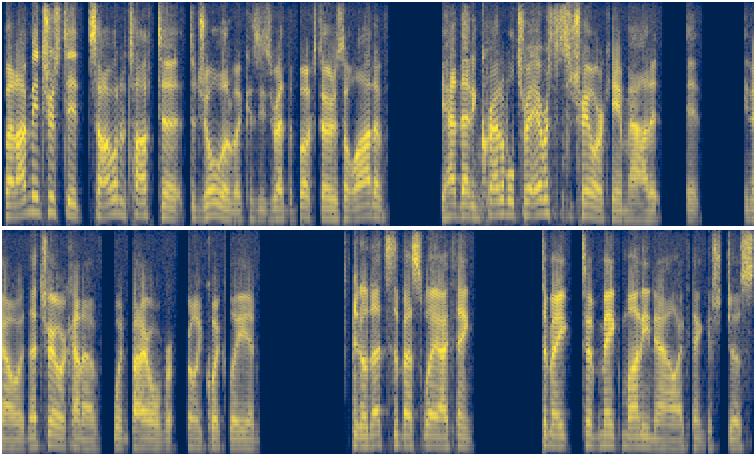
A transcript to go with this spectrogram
but I'm interested. So I want to talk to to Joel a little bit because he's read the book. So there's a lot of you had that incredible trailer ever since the trailer came out. It it you know that trailer kind of went viral really quickly and you know that's the best way i think to make to make money now i think it's just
